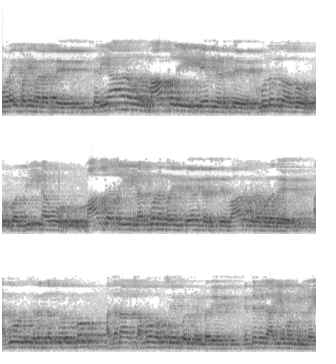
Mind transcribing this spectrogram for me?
முறைப்படி வளர்த்து சரியான ஒரு மாப்பிள்ளையை தேர்ந்தெடுத்து குலுக்கவோ தீனவோ மார்க்கத்தையும் நற்குணங்களையும் தேர்ந்தெடுத்து வாழுகிற பொழுது அது ஒரு சிறந்த குடும்பம் அதனால் சமூகம் செயல்படும் என்பதில் எந்தவித ஐயமும் இல்லை.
